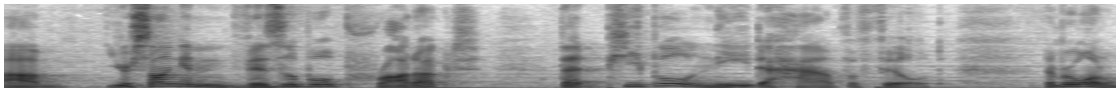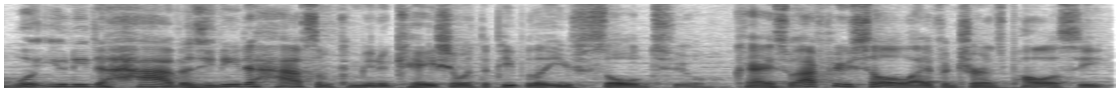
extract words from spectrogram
um, you're selling an invisible product that people need to have fulfilled. Number one, what you need to have is you need to have some communication with the people that you've sold to. Okay, so after you sell a life insurance policy,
